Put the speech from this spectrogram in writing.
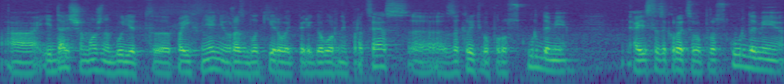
А, и дальше можно будет, э, по их мнению, разблокировать переговорный процесс, э, закрыть вопрос с курдами. А если закроется вопрос с курдами,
